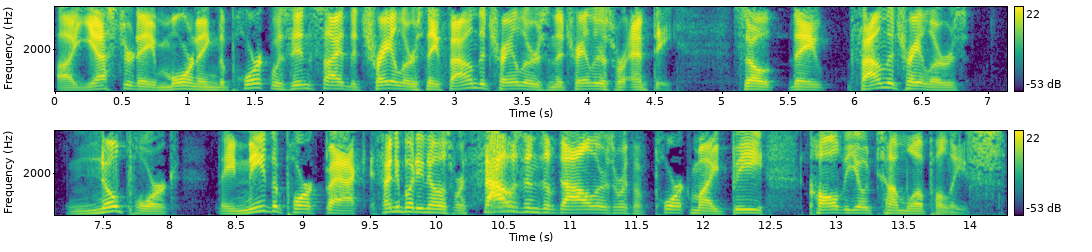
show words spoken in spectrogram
uh, yesterday morning. The pork was inside the trailers. They found the trailers, and the trailers were empty. So they found the trailers, no pork. They need the pork back. If anybody knows where thousands of dollars worth of pork might be, call the Ottumwa police.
